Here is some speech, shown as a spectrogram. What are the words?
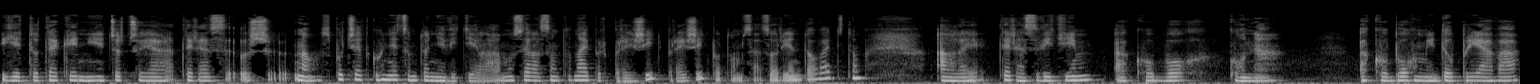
je to také niečo, čo ja teraz už, no, spočiatku hneď som to nevidela. Musela som to najprv prežiť, prežiť, potom sa zorientovať v tom. Ale teraz vidím, ako Boh koná, ako Boh mi dopriava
